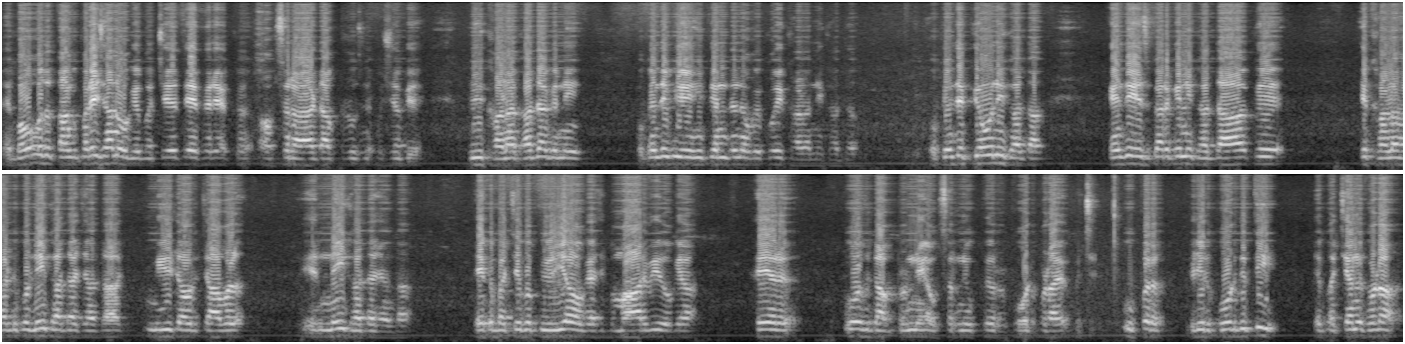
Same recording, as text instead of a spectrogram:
ਤੇ ਬਹੁਤ ਤੰਗ ਪਰੇਸ਼ਾਨ ਹੋ ਗਏ ਬੱਚੇ, ਤੇ ਫਿਰ ਇੱਕ ਅਫਸਰ ਆਇਆ ਡਾਕਟਰ ਉਸਨੇ ਪੁੱਛਿਆ ਕਿ ਵੀ ਖਾਣਾ ਖਾਦਾ ਕਿ ਨਹੀਂ? ਉਹ ਕਹਿੰਦੇ ਵੀ ਅਸੀਂ ਤਿੰਨ ਦਿਨ ਹੋ ਗਏ ਕੋਈ ਖਾਣਾ ਨਹੀਂ ਖਾਦਾ ਉਹ ਕਹਿੰਦੇ ਕਿਉਂ ਨਹੀਂ ਖਾਦਾ ਕਹਿੰਦੇ ਇਸ ਕਰਕੇ ਨਹੀਂ ਖਾਦਾ ਕਿ ਇਹ ਖਾਣਾ ਸਾਡੇ ਕੋਲ ਨਹੀਂ ਖਾਦਾ ਜਾਂਦਾ। ਮੀਟ ਔਰ ਚਾਵਲ, ਇਹ ਨਹੀਂ ਖਾਦਾ ਜਾਂਦਾ। ਇੱਕ ਬੱਚੇ ਕੋ ਪੀਲੀਆ ਹੋ ਗਿਆ ਸੀ, ਬਿਮਾਰ ਵੀ ਹੋ ਗਿਆ। ਫਿਰ ਉਸ ਡਾਕਟਰ ਨੇ, ਅਫਸਰ ਨੇ ਉੱਪਰ ਰਿਪੋਰਟ ਪੜਾਇਆ ਉੱਪਰ ਜਿਹੜੀ ਰਿਪੋਰਟ ਦਿੱਤੀ, ਤੇ ਬੱਚਿਆਂ ਨੂੰ ਥੋੜਾ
